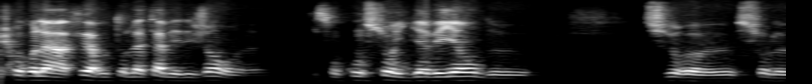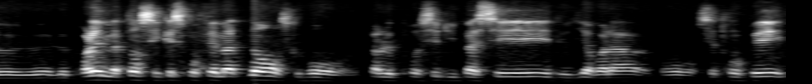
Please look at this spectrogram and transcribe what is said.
Je crois qu'on a affaire autour de la table, il y a des gens qui sont conscients et bienveillants sur, euh, le, problème. Maintenant, c'est qu'est-ce qu'on fait maintenant? Parce que, bon, faire le procès du passé, de dire, voilà, on s'est trompé,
